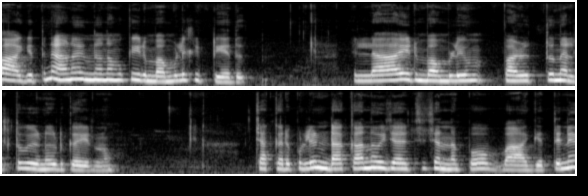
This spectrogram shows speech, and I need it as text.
ഭാഗ്യത്തിനാണ് ഇന്ന് നമുക്ക് ഇരുമ്പാമ്പുളി കിട്ടിയത്. എല്ലാ ഇരുമ്പാമ്പുളിയും പഴുത്ത് നിലത്ത് വീണ് എടുക്കുമായിരുന്നു ചക്കരപ്പുള്ളി ഉണ്ടാക്കാമെന്ന് വിചാരിച്ച് ചെന്നപ്പോൾ ഭാഗ്യത്തിന്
